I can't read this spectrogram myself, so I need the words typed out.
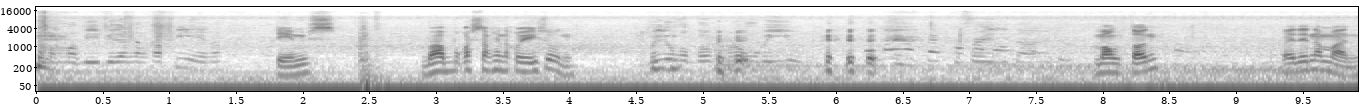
Kung mabibila ng kape eh, no? Teams. Baka bukas na kina Kuya Ison. Buyo ka ba? Wrong way you. Moncton? Pwede naman.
